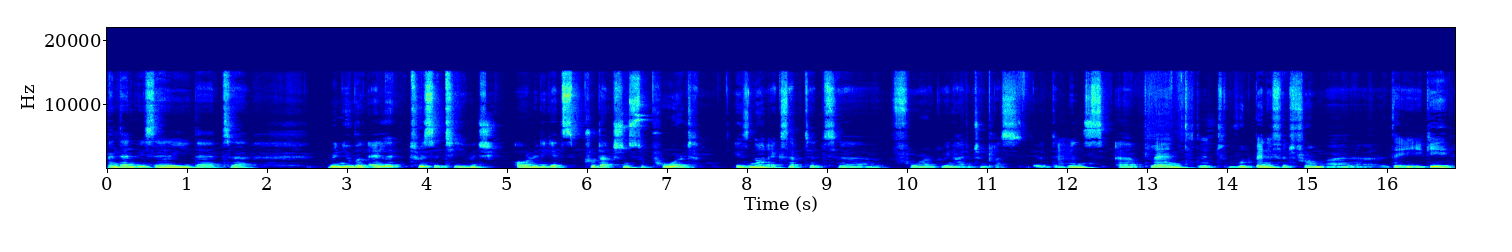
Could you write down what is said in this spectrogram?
And then we say that uh, renewable electricity, which already gets production support, is not accepted uh, for green hydrogen plus. That mm-hmm. means a plant that would benefit from uh, the EEG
